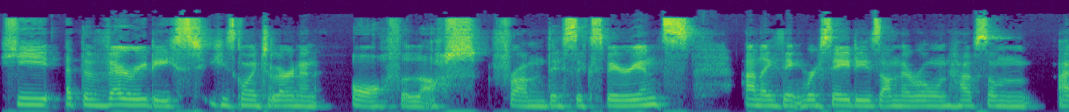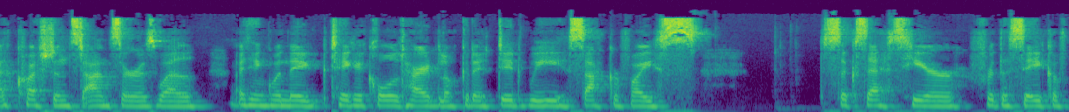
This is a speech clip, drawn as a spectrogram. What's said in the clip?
he, at the very least, he's going to learn an awful lot from this experience. And I think Mercedes on their own have some uh, questions to answer as well. I think when they take a cold, hard look at it, did we sacrifice success here for the sake of,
